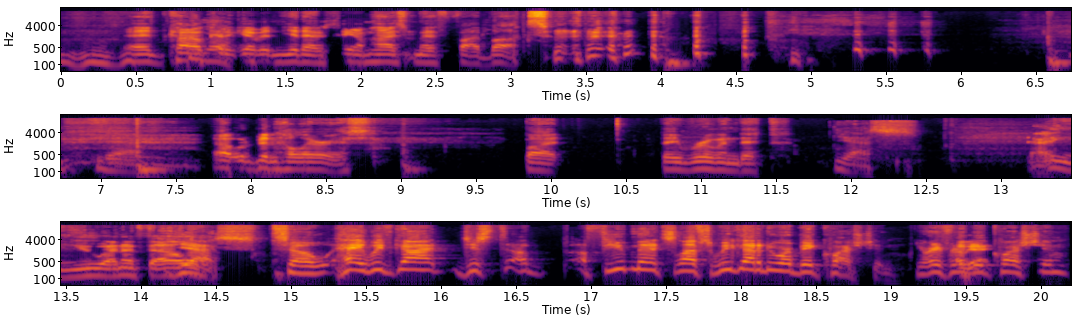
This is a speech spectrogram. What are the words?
Mm-hmm. And Kyle Yeah. could have given, you know, Sam Highsmith five bucks. Yeah. that would have been hilarious. But they ruined it. Yes. Dang you, NFL. Yes. So hey, we've got just a, a few minutes left. So we got to do our big question. You ready for the Okay. big question?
